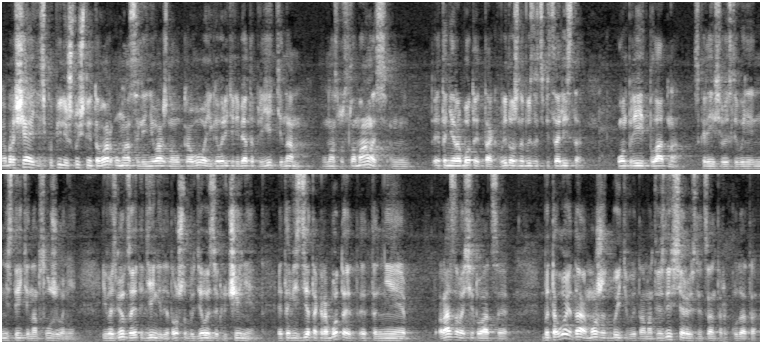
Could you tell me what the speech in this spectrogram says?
обращаетесь, купили штучный товар у нас или неважно у кого, и говорите, ребята, приедьте нам, у нас тут сломалось, это не работает так. Вы должны вызвать специалиста. Он приедет платно, скорее всего, если вы не стоите на обслуживании, и возьмет за это деньги для того, чтобы делать заключение. Это везде так работает, это не разовая ситуация. Бытовое, да, может быть, вы там отвезли в сервисный центр куда-то,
